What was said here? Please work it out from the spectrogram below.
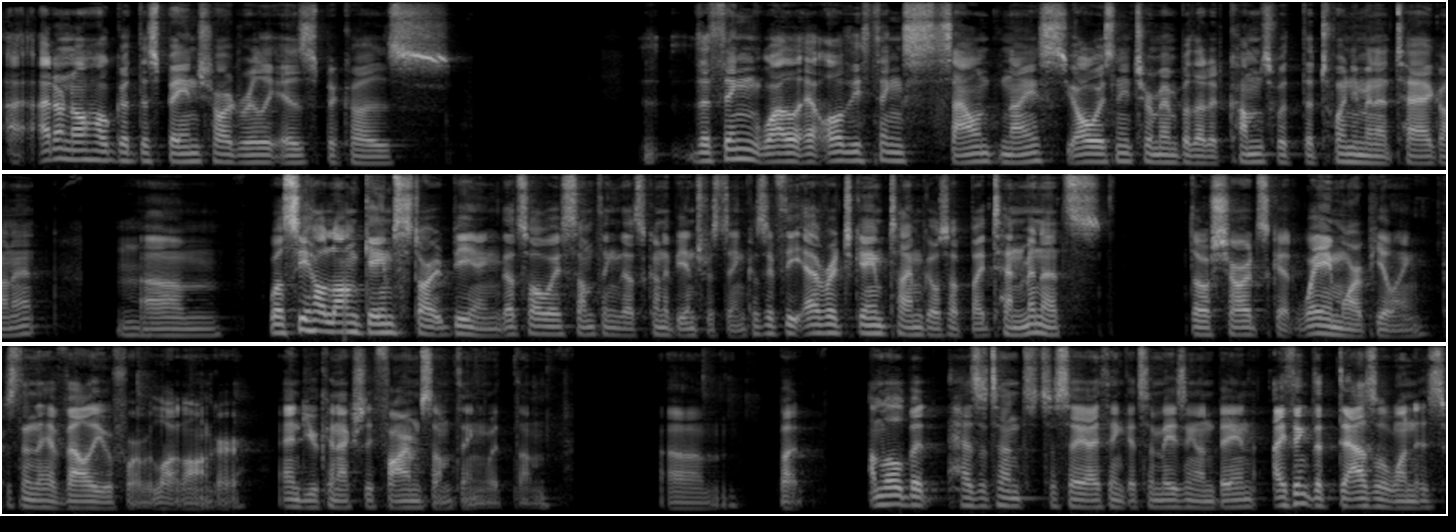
I, don't know how good this Bane shard really is because the thing, while all these things sound nice, you always need to remember that it comes with the 20 minute tag on it. Mm. Um, we'll see how long games start being. That's always something that's going to be interesting. Because if the average game time goes up by 10 minutes, those shards get way more appealing because then they have value for a lot longer and you can actually farm something with them. Um, I'm a little bit hesitant to say I think it's amazing on Bane. I think the Dazzle one is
